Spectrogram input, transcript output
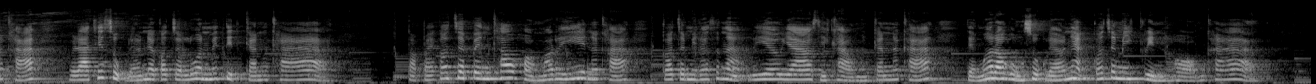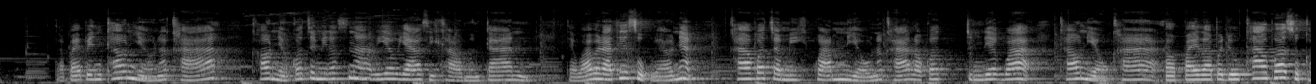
นะคะ เวลาที่สุกแล้วเนี่ยก็จะล้วนไม่ติดกันค่ะ ต่อไปก็จะเป็นข้าวหอมมะลินะคะ ก็จะมีลักษณะเรียวยาวสีขาวเหมือนกันนะคะ แต่เมื่อเราหุงสุกแล้วเนี่ยก็จะมีกลิ่นหอมค่ะ ต่อไปเป็นข้าวเหนียวนะคะข้าวเหนียวก็จะมีลักษณะเรียวยาวสีขาวเหมือนกัน แต่ว่าเวลาที่สุกแล้วเนี่ยข้าวก็จะมีความเหนียวนะคะ เราก็จึงเรียกว่าข้าวเหนียวค่ะ ต่อไปเราไปดูข้าวเพื่อสุข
